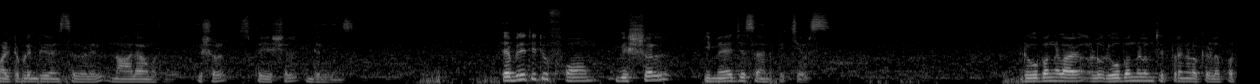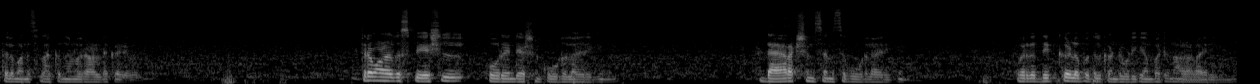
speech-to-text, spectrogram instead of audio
മൾട്ടിപ്പിൾ ഇന്റലിജൻസുകളിൽ നാലാമത്തത് visual spatial intelligence ability to form visual images and pictures രൂപങ്ങളായ രൂപങ്ങളും ചിത്രങ്ങളൊക്കെ എളുപ്പത്തിൽ മനസ്സിലാക്കുന്ന ഒരാളുടെ കഴിവ്. ഇത്തരം ആളുകൾക്ക് സ്പേഷ്യൽ ഓറിയന്റേഷൻ കൂടുതലായിരിക്കും. ഡയറക്ഷൻ സെൻസ് കൂടുതലായിരിക്കും. ഇവർക്ക് ദിക്ക് എളുപ്പത്തിൽ കണ്ടുപിടിക്കാൻ പറ്റുന്ന ആളുകളായിരിക്കും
